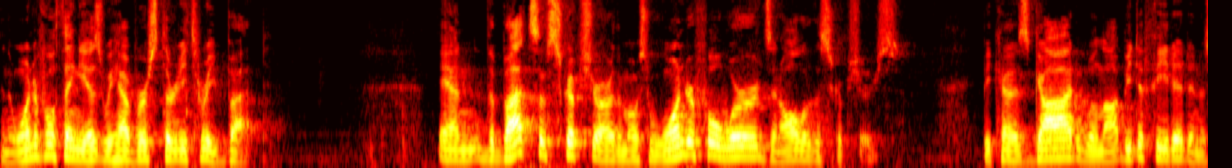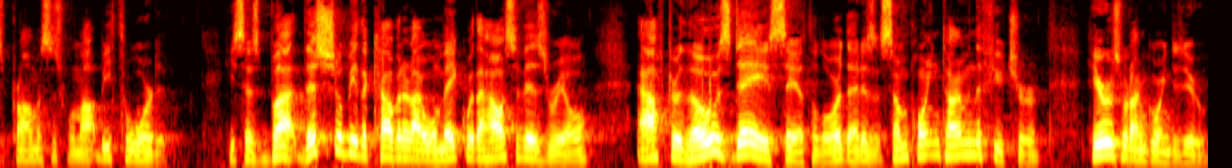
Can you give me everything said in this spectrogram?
And the wonderful thing is, we have verse 33, but. And the buts of Scripture are the most wonderful words in all of the Scriptures because God will not be defeated and his promises will not be thwarted. He says, But this shall be the covenant I will make with the house of Israel after those days, saith the Lord, that is, at some point in time in the future. Here's what I'm going to do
